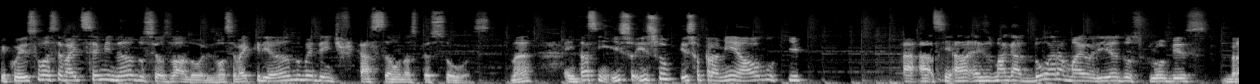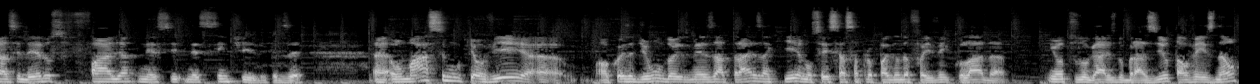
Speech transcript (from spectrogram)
e com isso você vai disseminando os seus valores, você vai criando uma identificação nas pessoas, né? Então assim, isso isso isso para mim é algo que a, assim, a esmagadora maioria dos clubes brasileiros falha nesse nesse sentido, quer dizer, é, o máximo que eu vi, é, uma coisa de um, dois meses atrás aqui, eu não sei se essa propaganda foi veiculada em outros lugares do Brasil, talvez não,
